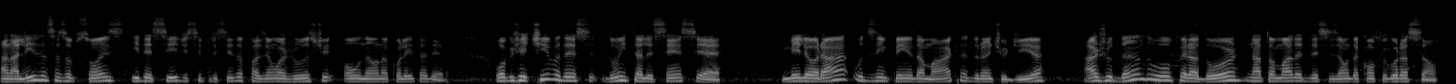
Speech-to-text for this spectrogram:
analisa essas opções e decide se precisa fazer um ajuste ou não na colheitadeira. O objetivo desse, do IntelliSense é melhorar o desempenho da máquina durante o dia, ajudando o operador na tomada de decisão da configuração.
